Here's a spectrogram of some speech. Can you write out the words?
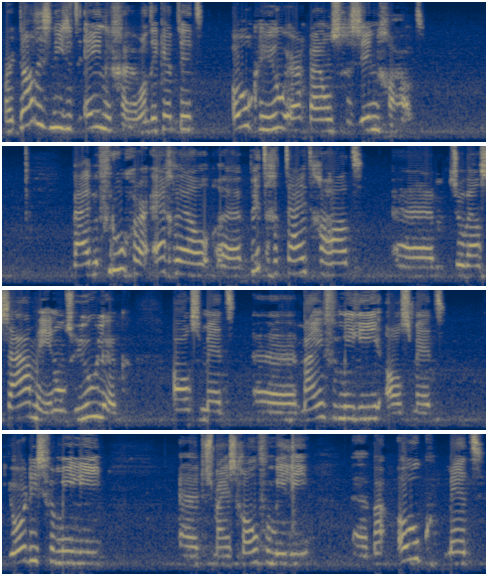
Maar dat is niet het enige. Want ik heb dit ook heel erg bij ons gezin gehad. Wij hebben vroeger echt wel uh, pittige tijd gehad. Uh, zowel samen in ons huwelijk als met uh, mijn familie, als met Jordi's familie, uh, dus mijn schoonfamilie. maar ook met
